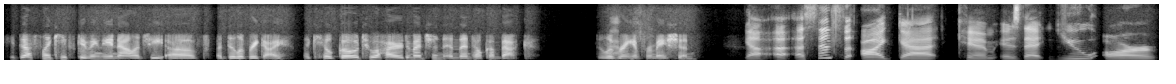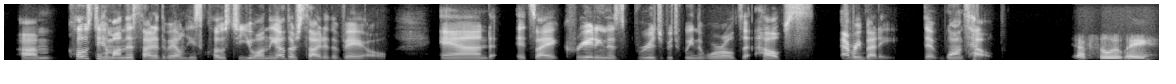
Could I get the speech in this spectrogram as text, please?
he definitely keeps giving the analogy of a delivery guy. Like he'll go to a higher dimension and then he'll come back, deliver delivering information. Yeah, a, a sense that I get, Kim, is that you are um, close to him on this side of the veil, and he's close to you on the other side of the veil. And it's like creating this bridge between the worlds that helps everybody that wants help. Absolutely.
